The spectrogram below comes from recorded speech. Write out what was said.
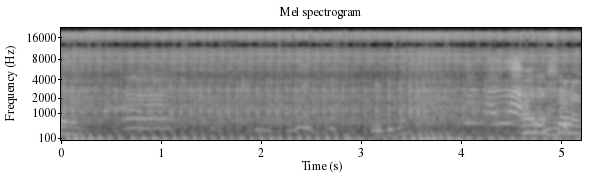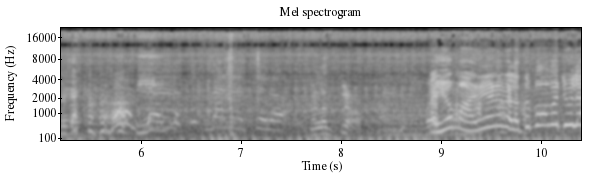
പോണേ? വീട്ടിക്ക്? അയ്യോ മഴയാണ്. വെള്ളത്തിൽ പോകാൻ പറ്റൂല.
